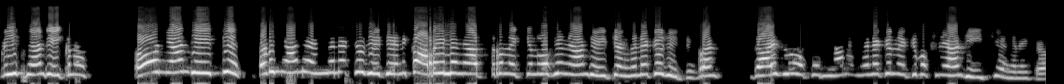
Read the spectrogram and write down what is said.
പ്ലീസ് ഞാൻ ജയിക്കണം? ഓ ഞാൻ ജയിച്ചു എടാ ഞാൻ എങ്ങനെയൊക്കെ ജയിച്ചു? എനിക്ക് അറിയില്ല ഞാൻ അത്ര നെക്കുന്നു പക്ഷെ ഞാൻ ജയിച്ചു. എങ്ങനെയൊക്കെ ജയിച്ചു? ഫ്രണ്ട് ഗായ്സ് നോക്കൂ. ഞാൻ എങ്ങനെയൊക്കെ നെക്കി? പക്ഷെ ഞാൻ ജയിച്ചു എങ്ങനെയൊക്കെ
